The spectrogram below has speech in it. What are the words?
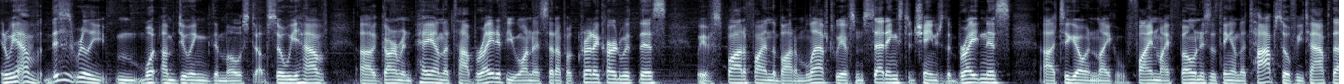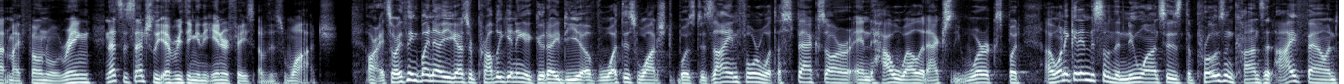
And we have, this is really what I'm doing the most of. So we have uh, Garmin Pay on the top right if you want to set up a credit card with this. We have Spotify in the bottom left. We have some settings to change the brightness, uh, to go and like find my phone is the thing on the top. So if we tap that, my phone will ring. And that's essentially everything in the interface of this watch. All right, so I think by now you guys are probably getting a good idea of what this watch was designed for, what the specs are, and how well it actually works. But I want to get into some of the nuances, the pros and cons that I found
